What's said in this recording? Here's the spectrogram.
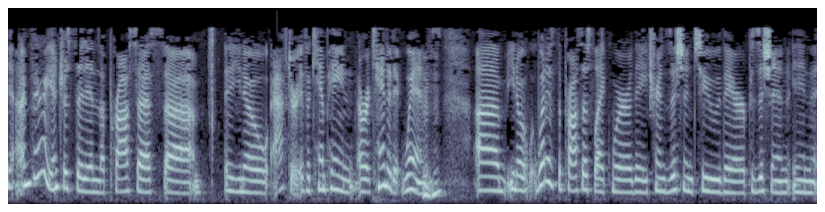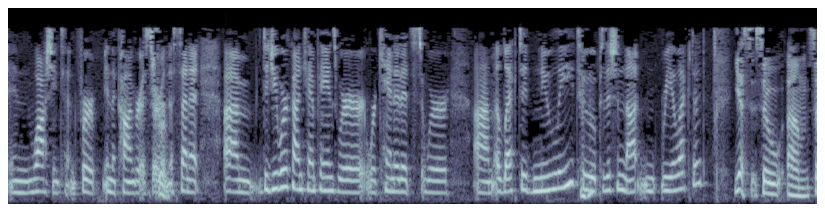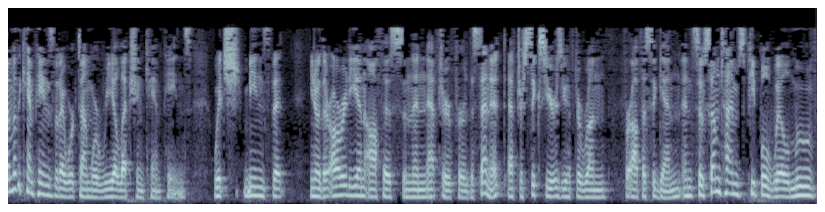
Yeah, I'm very interested in the process. Uh, you know, after if a campaign or a candidate wins. Mm-hmm um, you know, what is the process like where they transition to their position in in Washington for in the Congress or sure. in the Senate? Um, did you work on campaigns where where candidates were um, elected newly to mm-hmm. a position not reelected? Yes. So um, some of the campaigns that I worked on were reelection campaigns, which means that you know they're already in office, and then after for the Senate, after six years, you have to run for office again. And so sometimes people will move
